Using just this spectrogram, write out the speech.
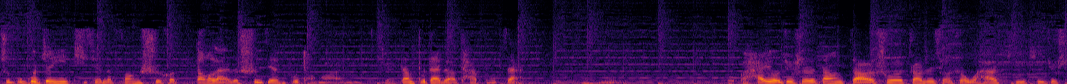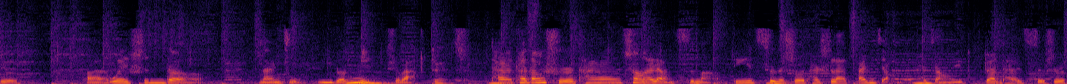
只不过正义体现的方式和到来的时间不同而已。对，但不代表它不在。嗯，还有就是当早上说赵志雄的时候，我还要提一提，就是呃，卫生的男主李文敏是吧？对。他他当时他上来两次嘛，第一次的时候他是来颁奖的，他讲了一段台词是《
